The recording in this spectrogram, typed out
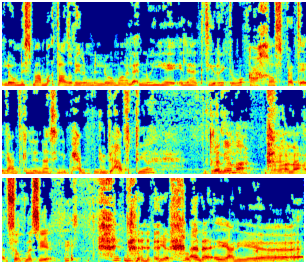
لو نسمع مقطع صغير من اللومة لأنه هي لها كتير هيك وقع خاص بعتقد عند كل الناس اللي بيحبوا أنت حافظتيها؟ بتغنيها معها يعني أنا صرت تفضل. أنا يعني آه،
